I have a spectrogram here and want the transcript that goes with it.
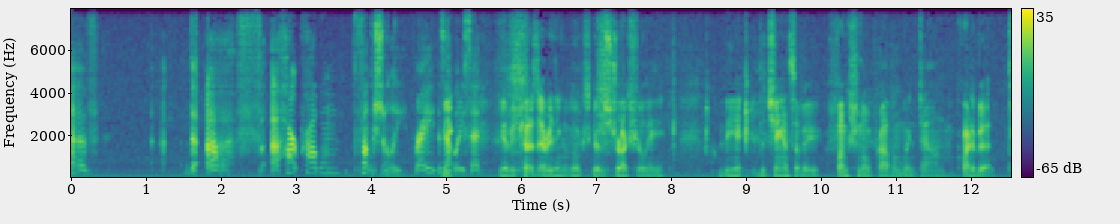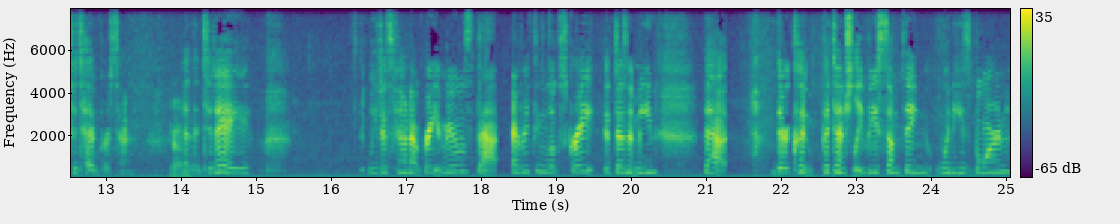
of the uh, f- a heart problem functionally, right? Is Be- that what he said? Yeah, because everything looks good structurally, the the chance of a functional problem went down quite a bit. To 10%. Yeah. And then today, we just found out great news that everything looks great. It doesn't mean that there couldn't potentially be something when he's born,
